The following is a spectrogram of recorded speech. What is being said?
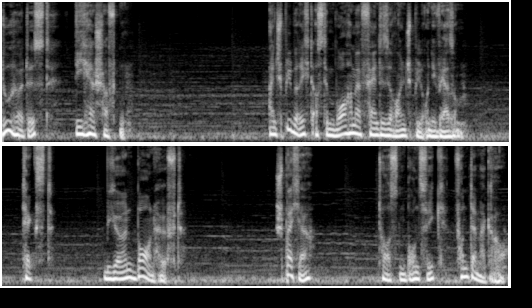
Du hörtest Die Herrschaften. Ein Spielbericht aus dem Warhammer Fantasy Rollenspiel Universum. Text Björn Bornhöft. Sprecher Thorsten Brunswick von Dämmergrau.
